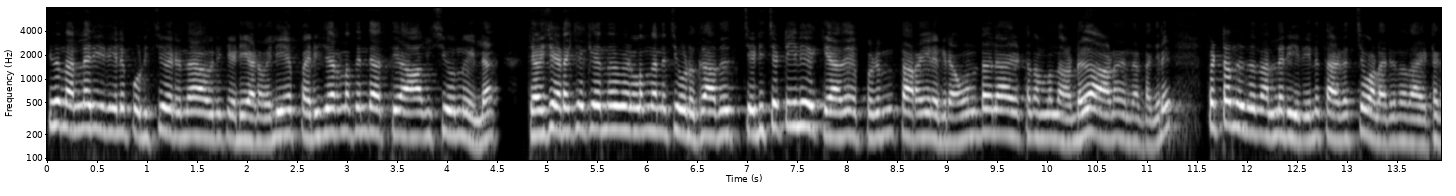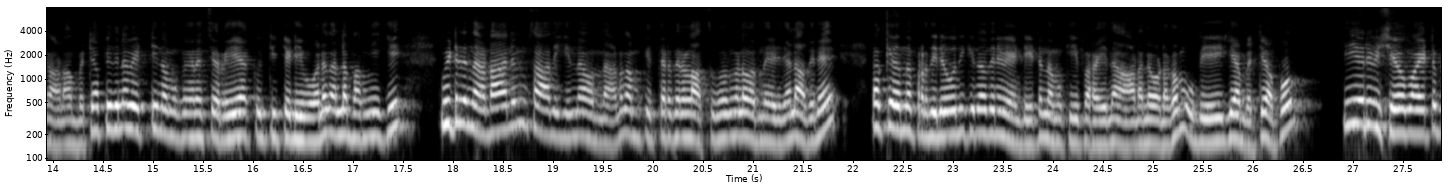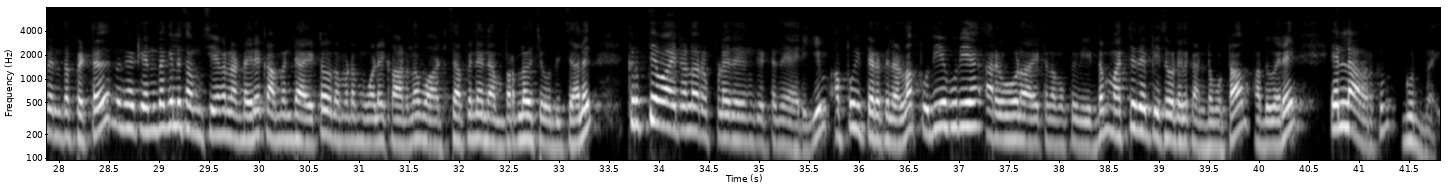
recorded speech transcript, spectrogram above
ഇത് നല്ല രീതിയിൽ പൊടിച്ചു വരുന്ന ഒരു ചെടിയാണ്. വലിയ പരിചരണത്തിന്റെ അത്യ ആവശ്യമൊന്നുമില്ല. അത്യാവശ്യം ഇടയ്ക്കൊക്കെ ഒന്ന് വെള്ളം നനച്ച് കൊടുക്കുക. അത് ചെടിച്ചട്ടിയിൽ വെക്കാതെ എപ്പോഴും തറയിൽ ഗ്രൗണ്ടിലായിട്ട് നമ്മൾ നടുകയാണ് എന്നുണ്ടെങ്കിൽ പെട്ടെന്ന് ഇത് നല്ല രീതിയിൽ തഴച്ച് വളരുന്നതായിട്ട് കാണാൻ പറ്റും. അപ്പോൾ ഇതിനെ വെട്ടി നമുക്കിങ്ങനെ ചെറിയ കുറ്റിച്ചെടി പോലെ നല്ല ഭംഗിക്ക് വീട്ടിൽ നടാനും സാധിക്കുന്ന ഒന്നാണ്. നമുക്ക് ഇത്തരത്തിലുള്ള അസുഖങ്ങൾ വന്നു കഴിഞ്ഞാൽ അതിനെ ഒക്കെ ഒന്ന് പ്രതിരോധിക്കുന്നതിന് വേണ്ടിയിട്ട് നമുക്ക് ഈ പറയുന്ന ആടലോടകം ഉപയോഗിക്കാൻ പറ്റും. അപ്പോൾ ഈ ഒരു വിഷയവുമായിട്ട് ബന്ധപ്പെട്ട് നിങ്ങൾക്ക് എന്തെങ്കിലും സംശയങ്ങൾ ഉണ്ടെങ്കിൽ കമന്റ് ആയിട്ടോ നമ്മുടെ മുകളിൽ കാണുന്ന വാട്സാപ്പിന്റെ നമ്പറിലോ ചോദിച്ചാൽ കൃത്യമായിട്ടുള്ള റിപ്ലൈ നിങ്ങൾക്ക് കിട്ടുന്നതായിരിക്കും. അപ്പോൾ ഇത്തരത്തിലുള്ള പുതിയ പുതിയ അറിവുകളായിട്ട് നമുക്ക് വീണ്ടും മറ്റൊരു എപ്പിസോഡിൽ കണ്ടുമുട്ടാം. അതുവരെ എല്ലാവർക്കും ഗുഡ് ബൈ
